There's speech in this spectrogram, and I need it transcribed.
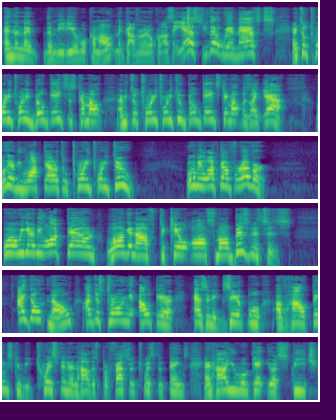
And then the, the media will come out and the government will come out and say, yes, you got to wear masks until 2020. Bill Gates has come out. I mean, until 2022, Bill Gates came out was like, yeah, we're going to be locked down until 2022. We're going to be locked down forever. Or are we going to be locked down long enough to kill all small businesses? I don't know. I'm just throwing it out there as an example of how things can be twisted and how this professor twisted things and how you will get your speech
